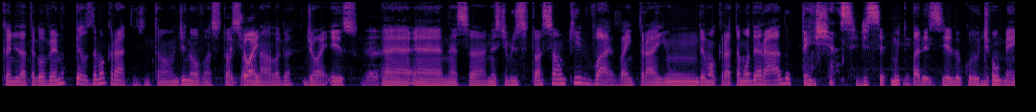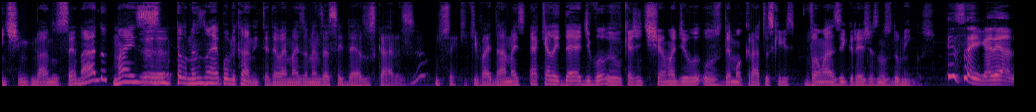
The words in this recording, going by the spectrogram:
candidata a governo pelos democratas. Então, de novo, uma situação Joy. análoga. Joy, isso Uhum. é, é, nessa, nesse tipo de situação que vai, vai entrar aí um democrata moderado, tem chance de ser muito parecido com o John Manchin lá no Senado, mas Uhum. pelo menos não é republicano, entendeu? É mais ou menos essa ideia dos caras. Eu não sei o que, que vai dar, mas é aquela ideia de o que a gente chama de o- os democratas que vão às igrejas nos domingos. Isso aí, galera.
